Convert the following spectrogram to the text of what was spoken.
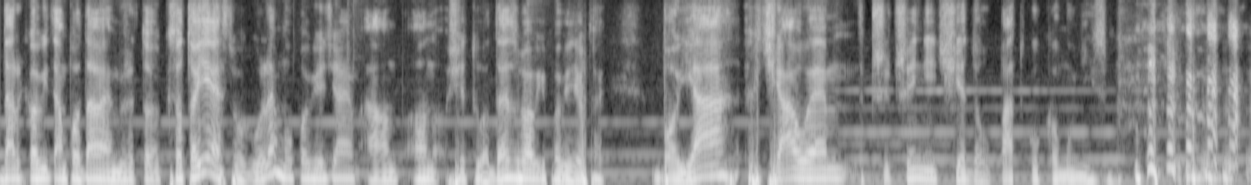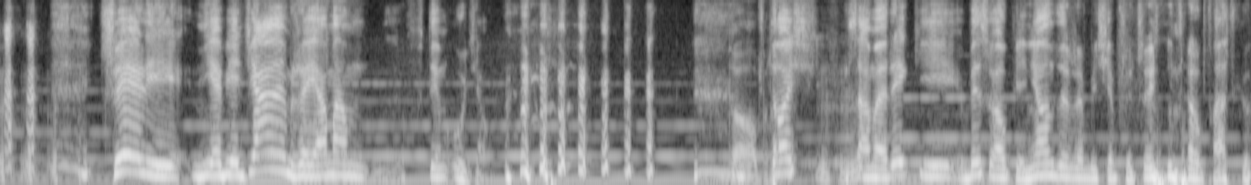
Darkowi tam podałem, że to, kto to jest w ogóle, mu powiedziałem, a on, on się tu odezwał i powiedział tak, bo ja chciałem przyczynić się do upadku komunizmu. Czyli nie wiedziałem, że ja mam w tym udział. Dobra. Ktoś mhm. z Ameryki wysłał pieniądze, żeby się przyczynić do upadku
